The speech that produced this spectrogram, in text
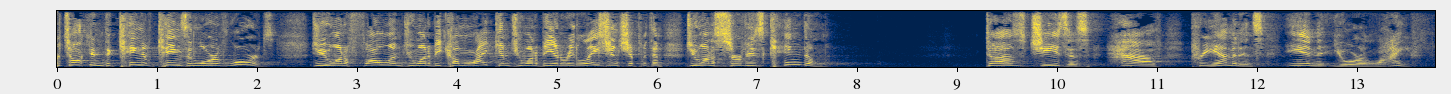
We're talking the King of Kings and Lord of Lords. Do you want to follow him? Do you want to become like him? Do you want to be in relationship with him? Do you want to serve his kingdom? Does Jesus have preeminence in your life?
